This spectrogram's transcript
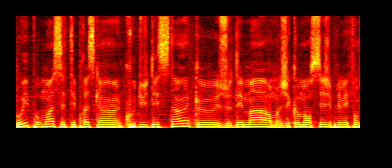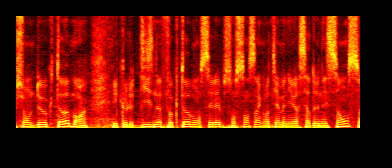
Oui, pour moi, c'était presque un coup du destin que je démarre. Moi, j'ai commencé, j'ai pris mes fonctions le 2 octobre et que le 19 octobre, on célèbre son 150e anniversaire de naissance.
